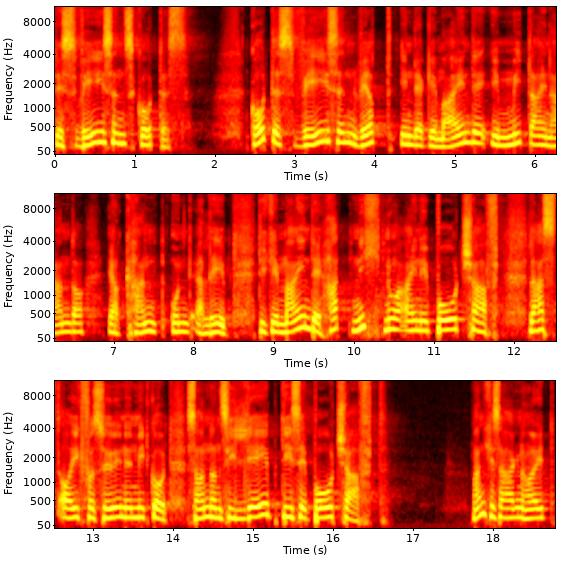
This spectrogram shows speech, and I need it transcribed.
des Wesens Gottes. Gottes Wesen wird in der Gemeinde im Miteinander erkannt und erlebt. Die Gemeinde hat nicht nur eine Botschaft, lasst euch versöhnen mit Gott, sondern sie lebt diese Botschaft. Manche sagen heute,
